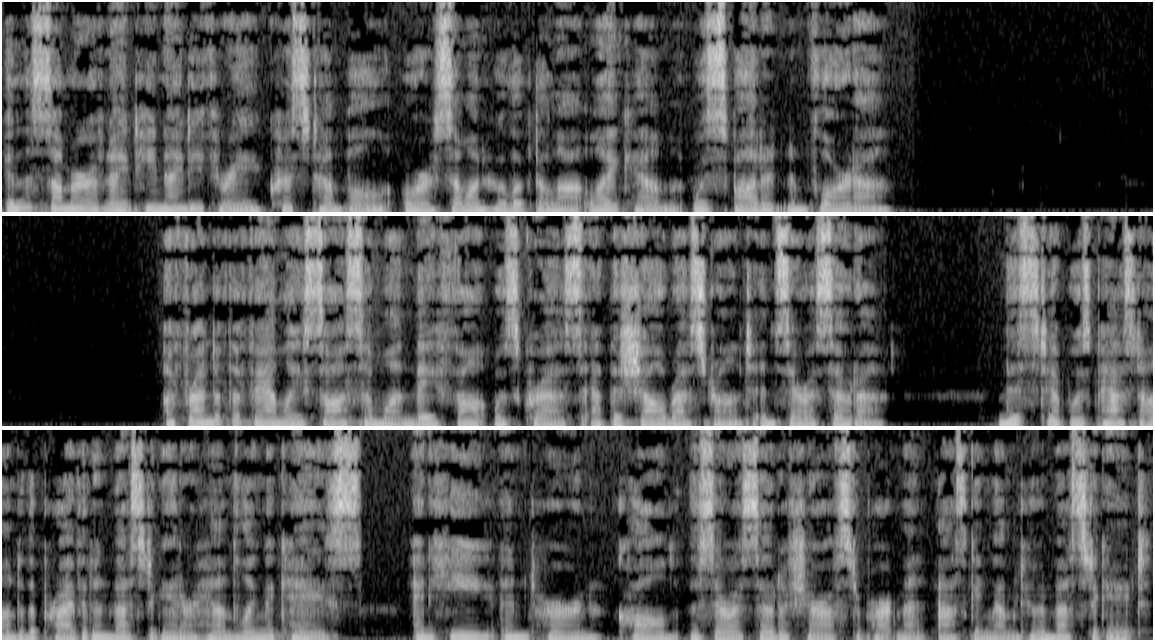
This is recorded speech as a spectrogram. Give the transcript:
In the summer of 1993, Chris Temple, or someone who looked a lot like him, was spotted in Florida. A friend of the family saw someone they thought was Chris at the Shell restaurant in Sarasota. This tip was passed on to the private investigator handling the case, and he, in turn, called the Sarasota Sheriff's Department asking them to investigate.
